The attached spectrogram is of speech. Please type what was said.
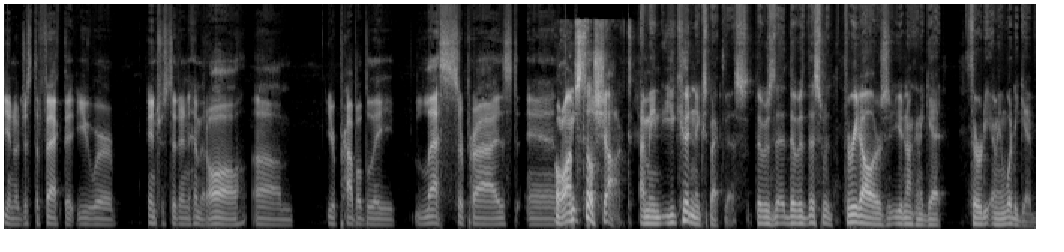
you know, just the fact that you were interested in him at all. Um, you're probably less surprised and oh i'm still shocked i mean you couldn't expect this there was there was this was three dollars you're not going to get 30. I mean, what did he give?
